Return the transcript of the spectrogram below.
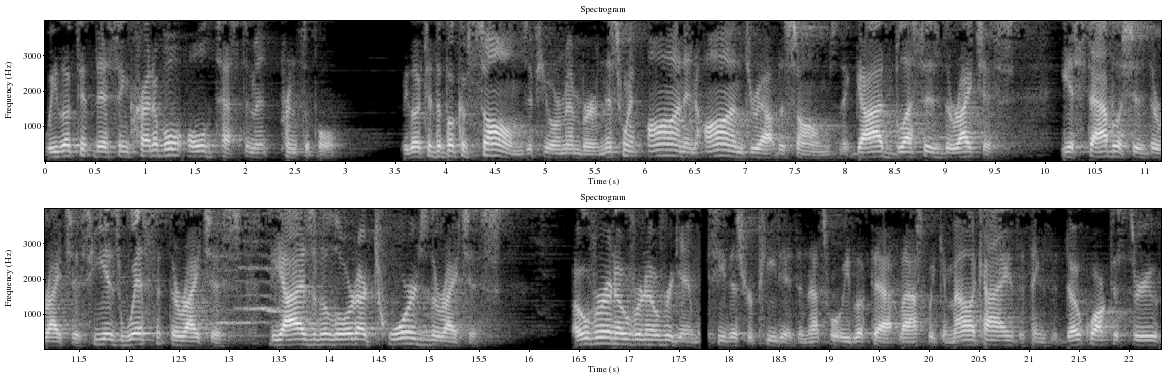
We looked at this incredible Old Testament principle. We looked at the book of Psalms, if you'll remember, and this went on and on throughout the Psalms that God blesses the righteous. He establishes the righteous. He is with the righteous. The eyes of the Lord are towards the righteous. Over and over and over again, we see this repeated. And that's what we looked at last week in Malachi, the things that Doak walked us through.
